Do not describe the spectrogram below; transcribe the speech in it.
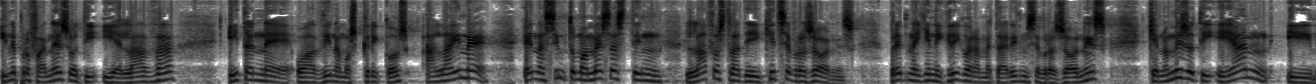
Είναι προφανές ότι η Ελλάδα ήταν ο αδύναμος κρίκος, αλλά είναι ένα σύμπτωμα μέσα στην λάθος στρατηγική της Ευρωζώνης. Πρέπει να γίνει γρήγορα μεταρρύθμιση Ευρωζώνης και νομίζω ότι εάν η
